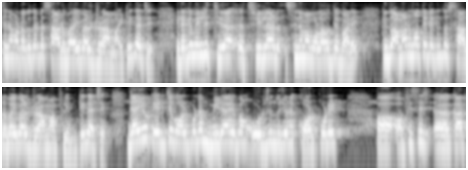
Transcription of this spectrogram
সিনেমাটা কিন্তু একটা সার্ভাইভাল ড্রামাই ঠিক আছে? এটাকে মেনলি থ্রিলার সিনেমা বলা হতে পারে, কিন্তু আমার মতে এটা কিন্তু সার্ভাইভাল ড্রামা ফিল্ম ঠিক আছে? যাই হোক, এর যে গল্পটা মীরা এবং অর্জুন দুজনে কর্পোরেট অফিসে কাজ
